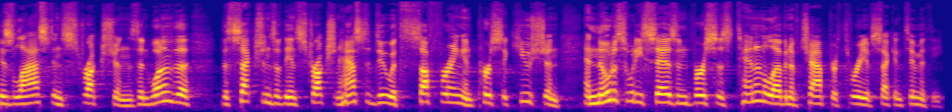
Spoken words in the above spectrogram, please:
his last instructions. And one of the, the sections of the instruction has to do with suffering and persecution. And notice what he says in verses 10 and 11 of chapter 3 of 2 Timothy.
